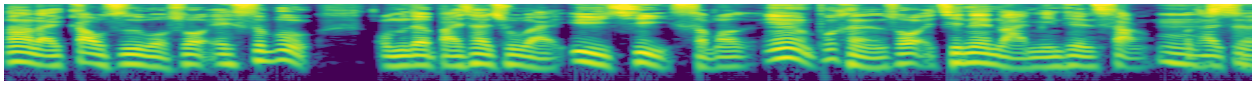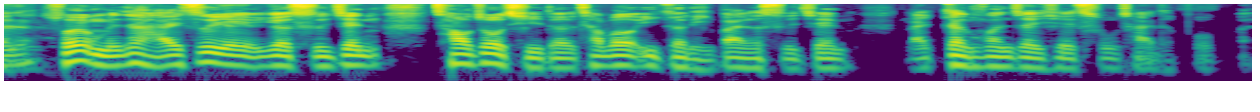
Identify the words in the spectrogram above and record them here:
那来告知我说：“哎，师傅，我们的白菜出来，预计什么？因为不可能说今天来，明天上，不太可能。所以，我们这还是有一个时间操作期的，差不多一个礼拜的时间来更换这些蔬菜的部分。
